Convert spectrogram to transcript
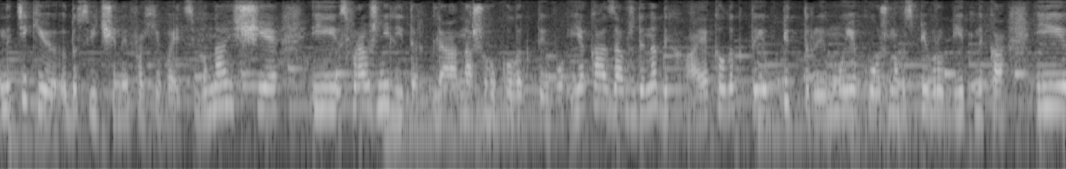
не тільки досвідчений фахівець, вона ще і справжній лідер для нашого колективу, яка завжди надихає колектив, підтримує кожного співробітника і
